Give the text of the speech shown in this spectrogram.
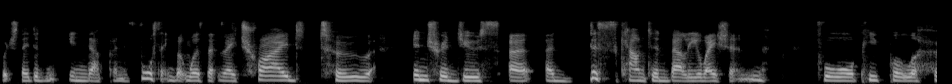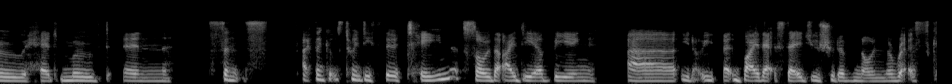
which they didn't end up enforcing, but was that they tried to introduce a, a discounted valuation for people who had moved in since I think it was 2013. So the idea being, uh, you know, by that stage you should have known the risk,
